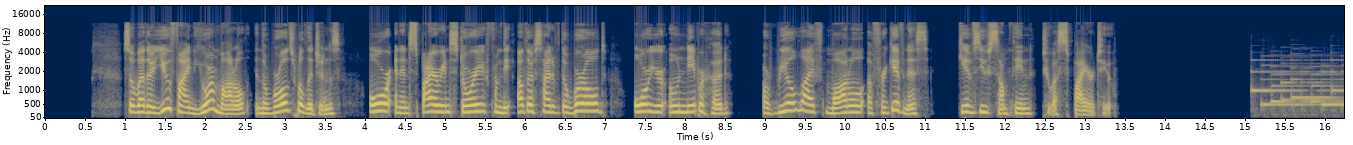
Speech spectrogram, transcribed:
So, whether you find your model in the world's religions or an inspiring story from the other side of the world or your own neighborhood, a real life model of forgiveness gives you something to aspire to.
